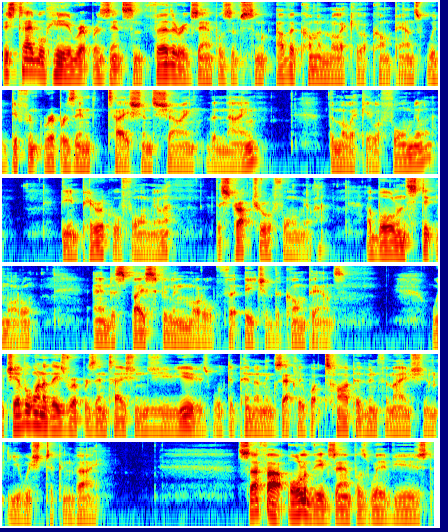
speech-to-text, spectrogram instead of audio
This table here represents some further examples of some other common molecular compounds with different representations showing the name, the molecular formula, the empirical formula, the structural formula, a ball and stick model, and a space filling model for each of the compounds. Whichever one of these representations you use will depend on exactly what type of information you wish to convey. So far, all of the examples we've used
